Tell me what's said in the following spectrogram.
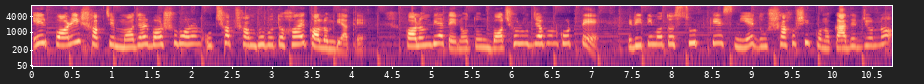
এরপরেই সবচেয়ে মজার বর্ষবরণ উৎসব সম্ভবত হয় কলম্বিয়াতে। কলম্বিয়াতে নতুন বছর উদযাপন করতে রীতিমতো সুটকেস নিয়ে দুঃসাহসিক কোনো কাজের জন্য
